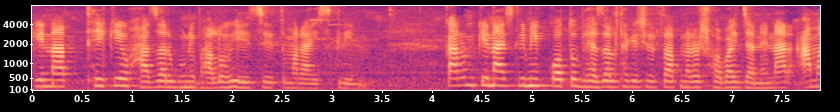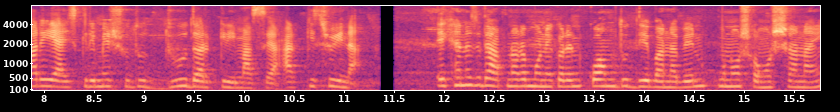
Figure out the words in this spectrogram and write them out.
কেনার থেকেও হাজার গুণে ভালো হয়েছে তোমার আইসক্রিম কারণ কেনা আইসক্রিমে কত ভেজাল থাকে সেটা তো আপনারা সবাই জানেন। আর আমার এই আইসক্রিমে শুধু দুধ আর ক্রিম আছে, আর কিছুই না। এখানে যদি আপনারা মনে করেন কম দুধ দিয়ে বানাবেন, কোনো সমস্যা নাই।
